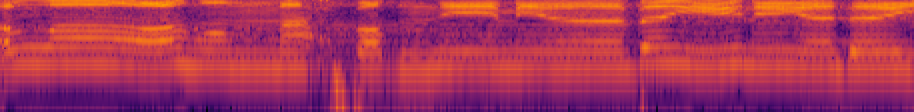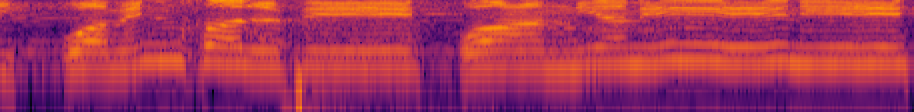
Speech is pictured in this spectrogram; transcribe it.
اللهم احفظني من بين يدي ومن خلفي وعن يميني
